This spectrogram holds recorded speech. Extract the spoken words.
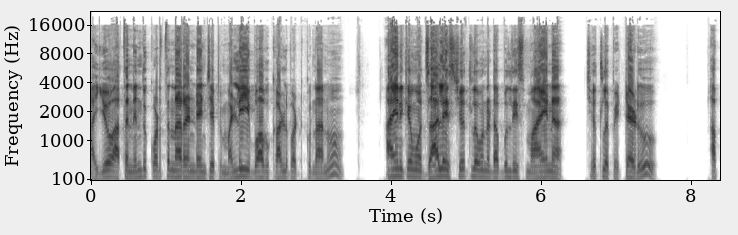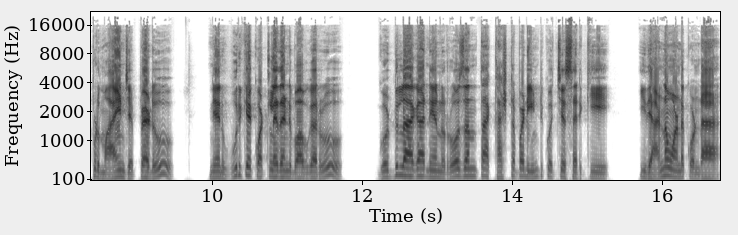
అయ్యో అతనెందుకు కొడుతున్నారండి అని చెప్పి మళ్ళీ ఈ బాబు కాళ్ళు పట్టుకున్నాను. ఆయనకేమో జాలేసి చేతిలో ఉన్న డబ్బులు తీసి మా ఆయన చేతిలో పెట్టాడు. అప్పుడు మా ఆయన చెప్పాడు నేను ఊరికే కొట్టలేదండి బాబుగారు. గొడ్డులాగా నేను రోజంతా కష్టపడి ఇంటికొచ్చేసరికి ఇది అన్నం వండకుండా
